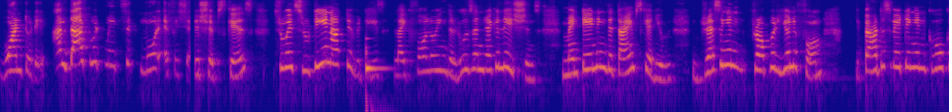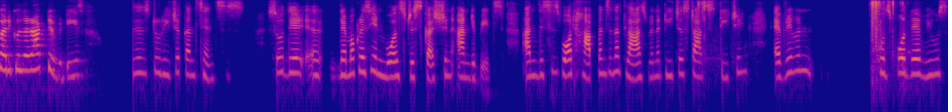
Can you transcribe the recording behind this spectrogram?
one today. And that what makes it more efficient. leadership skills through its routine activities like following the rules and regulations, maintaining the time schedule, dressing in proper uniform, participating in co-curricular activities. Is to reach a consensus. So there, uh, democracy involves discussion and debates, and this is what happens in a class when a teacher starts teaching. Everyone puts forth their views,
